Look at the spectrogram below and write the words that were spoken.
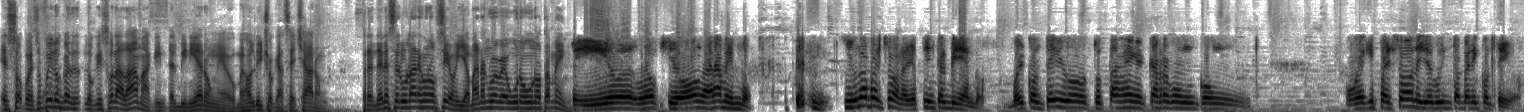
eso, pues eso fue lo que, lo que hizo la dama, que intervinieron, eh, o mejor dicho, que acecharon. Prender el celular es una opción y llamar a 911 también. Sí, una opción ahora mismo. si una persona, yo estoy interviniendo, voy contigo, tú estás en el carro con, con, con X personas y yo voy a intervenir contigo.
